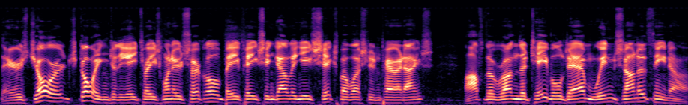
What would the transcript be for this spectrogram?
There's George going to the eighth race winner's circle, Bay pacing gelding East 6 by Western Paradise. Off the run, the table dam wins on Athena.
